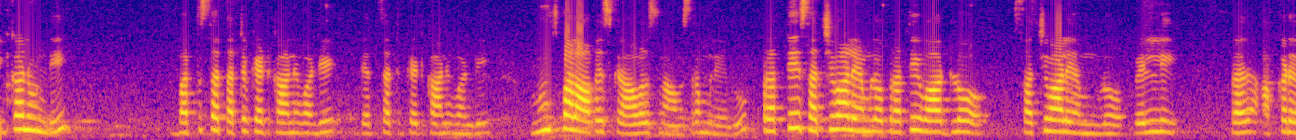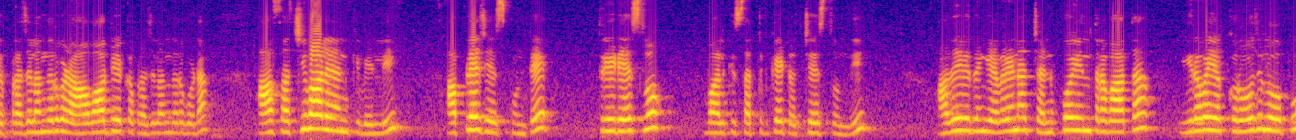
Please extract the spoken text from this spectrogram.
ఇంకా నుండి బర్త్ సర్టిఫికేట్ కానివ్వండి డెత్ సర్టిఫికేట్ కానివ్వండి మున్సిపల్ ఆఫీస్కి రావాల్సిన అవసరం లేదు. ప్రతి సచివాలయంలో ప్రతి వార్డులో సచివాలయంలో వెళ్ళి ప్ర అక్కడ ప్రజలందరూ కూడా ఆ వార్డు యొక్క ప్రజలందరూ కూడా ఆ సచివాలయానికి వెళ్ళి అప్లై చేసుకుంటే త్రీ డేస్లో వాళ్ళకి సర్టిఫికేట్ వచ్చేస్తుంది. అదేవిధంగా ఎవరైనా చనిపోయిన తర్వాత ఇరవై ఒక్క రోజులోపు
